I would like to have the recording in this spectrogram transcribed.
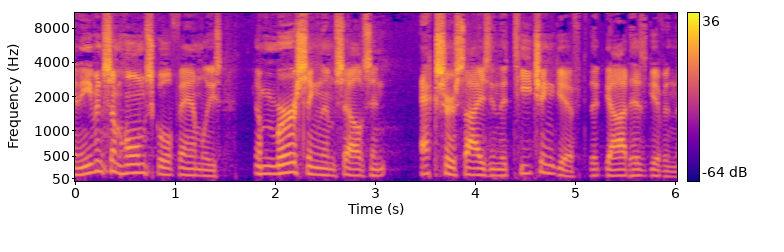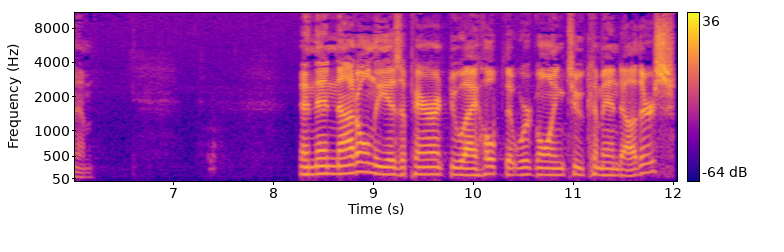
and even some homeschool families, immersing themselves in exercising the teaching gift that God has given them. And then, not only as a parent do I hope that we're going to commend others,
